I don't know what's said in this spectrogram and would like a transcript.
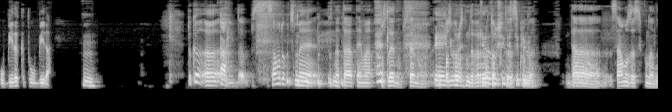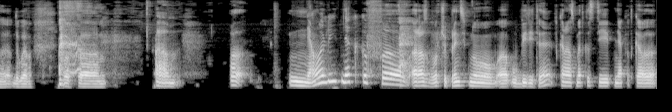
обида като обида. Mm. Тук, а, а. само докато сме на тази тема, последно, последно, е, по-скоро искам да върна точката за секунда. Да, да, само за секунда да, да го ева. В, а, а, а, няма ли някакъв а, разговор, че принципно а, обидите в крайна сметка сти някаква такава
